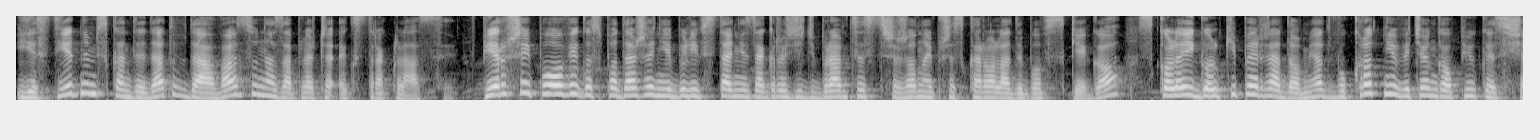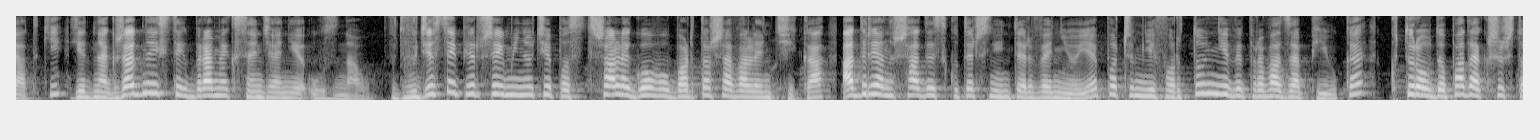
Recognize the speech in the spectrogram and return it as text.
i jest jednym z kandydatów do awansu na zaplecze ekstraklasy. W pierwszej połowie gospodarze nie byli w stanie zagrozić bramce strzeżonej przez Karola Dybowskiego. Z kolei golkiper Radomia dwukrotnie wyciągał piłkę z siatki, jednak żadnej z tych bramek sędzia nie uznał. W 21 minucie po strzale głową Bartosza Walencika Adrian Szady skutecznie interweniuje, po czym niefortunnie wyprowadza piłkę, którą dopada Krzysztof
